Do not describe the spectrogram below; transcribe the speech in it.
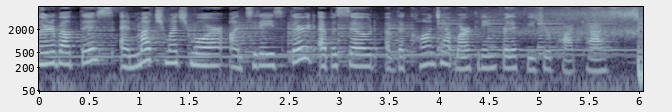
Learn about this and much, much more on today's third episode of the Content Marketing for the Future podcast.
